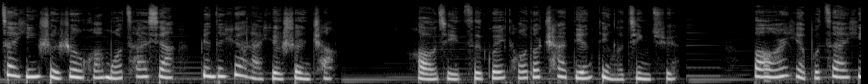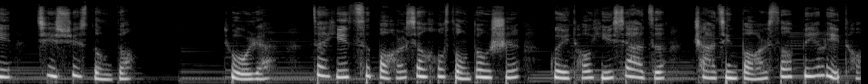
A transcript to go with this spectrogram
在饮水润滑摩擦下变得越来越顺畅，好几次龟头都差点顶了进去。宝儿也不在意。继续耸动，突然，在一次宝儿向后耸动时，龟头一下子插进宝儿骚逼里头。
